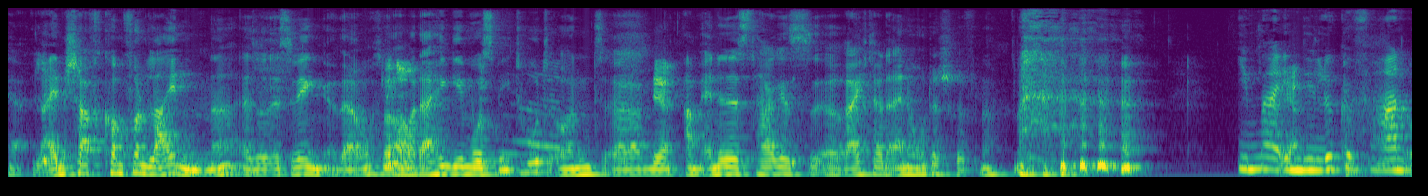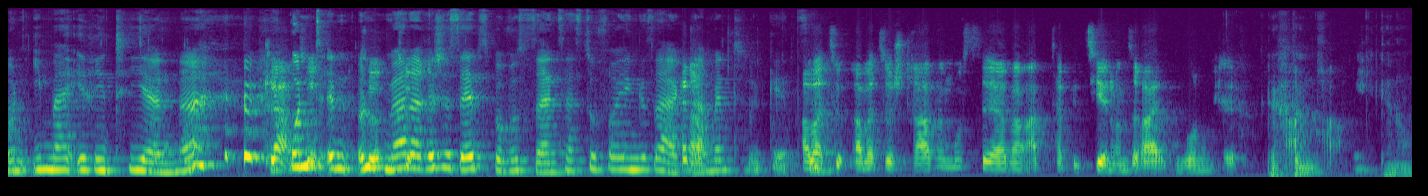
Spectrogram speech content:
Ja, Leidenschaft kommt von Leiden, ne? Also deswegen, da muss man genau. auch mal dahin gehen, wo es weh tut. Und ähm, ja. am Ende des Tages äh, reicht halt eine Unterschrift, ne? Immer in die Lücke fahren und immer irritieren, ne? Klar, und, zu, und zu, mörderisches Selbstbewusstsein, das hast du vorhin gesagt. Genau. Damit geht's. Aber, zu, aber zur Strafe musste er beim Abtapezieren unserer alten Wohnung helfen. Das stimmt, genau.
